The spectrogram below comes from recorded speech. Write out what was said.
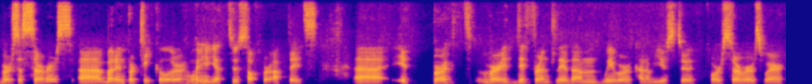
versus servers. Uh, but in particular, when you get to software updates, uh, it worked very differently than we were kind of used to for servers where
